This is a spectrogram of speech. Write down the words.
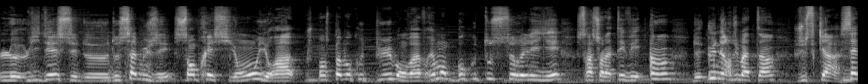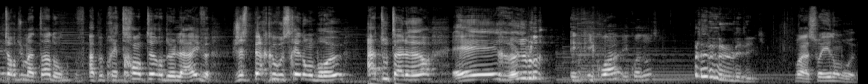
L'idée c'est de, s'amuser, sans pression, il y aura je pense pas beaucoup de pubs, on va vraiment beaucoup tous se relayer, ce sera sur la TV 1 de 1h du matin jusqu'à 7h du matin, donc à peu près 30 heures de live, j'espère que vous serez nombreux, à tout à l'heure, et... Et quoi? Et quoi d'autre? Voilà, soyez nombreux.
